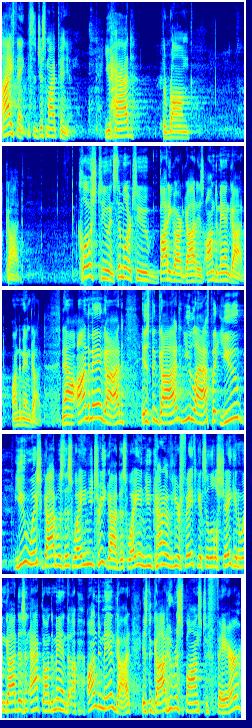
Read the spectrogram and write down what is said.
I think, this is just my opinion, you had the wrong God. Close to and similar to bodyguard God is on demand God. On demand God. Now, on demand God is the God you laugh, but you you wish God was this way and you treat God this way, and you kind of, your faith gets a little shaken when God doesn't act on demand. The uh, on demand God is the God who responds to fair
